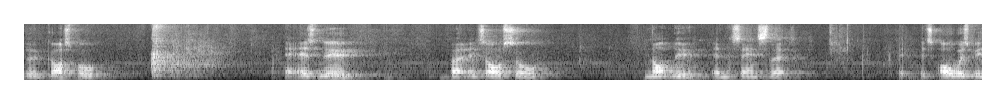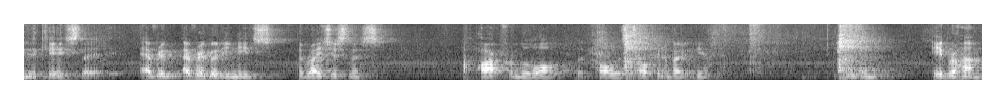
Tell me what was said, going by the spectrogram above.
the gospel, it is new, but it's also not new in the sense that it's always been the case that every, everybody needs the righteousness apart from the law that Paul is talking about here. Even Abraham.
